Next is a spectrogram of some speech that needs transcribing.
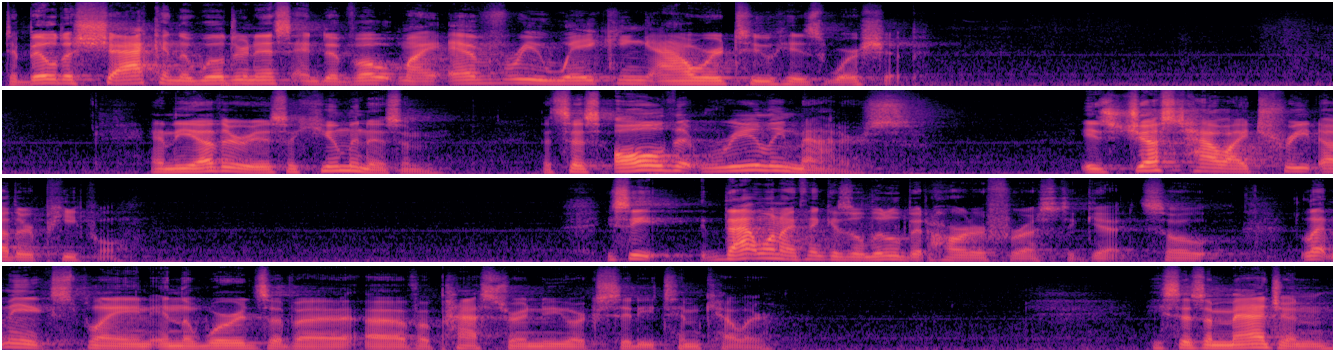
to build a shack in the wilderness and devote my every waking hour to his worship. And the other is a humanism that says all that really matters is just how I treat other people. You see, that one I think is a little bit harder for us to get. So let me explain in the words of a, of a pastor in New York City, Tim Keller. He says, Imagine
